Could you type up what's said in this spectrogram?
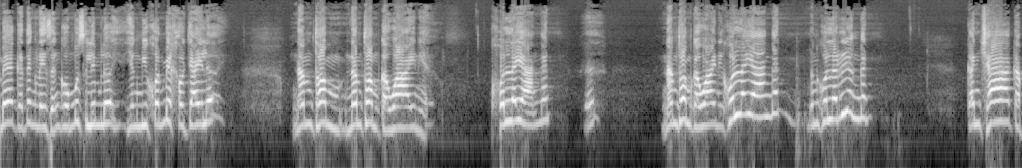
แม้กระทั่งในสังคมมุสลิมเลย ยังมีคนไม่เข้าใจเลย น้ำท่อมน้ำท่อมกับวายเนี่ย คนละอย่างกันน้ำท่อมกับวายนี่คนละอย่างกัน มันคนละเรื่องกัน กัญชากับ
